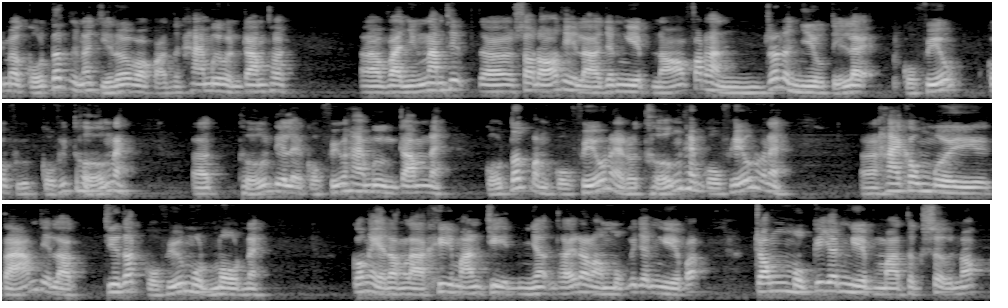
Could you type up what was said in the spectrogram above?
Nhưng mà cổ tức thì nó chỉ rơi vào khoảng từ 20 phần trăm thôi. À, và những năm tiếp uh, sau đó thì là doanh nghiệp nó phát hành rất là nhiều tỷ lệ cổ phiếu cổ phiếu cổ phiếu thưởng này. À, thưởng tỷ lệ cổ phiếu 20 trăm này cổ tức bằng cổ phiếu này rồi thưởng thêm cổ phiếu nữa này. Ờ, à, 2018 thì là chia tách cổ phiếu 11 này. Có nghĩa rằng là khi mà anh chị nhận thấy rằng là một cái doanh nghiệp á trong một cái doanh nghiệp mà thực sự nó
